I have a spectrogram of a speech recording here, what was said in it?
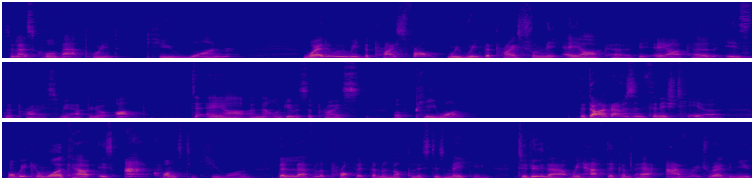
So let's call that point Q1. Where do we read the price from? We read the price from the AR curve. The AR curve is the price. We have to go up to AR and that will give us a price of P1. The diagram isn't finished here. What we can work out is at quantity Q1, the level of profit the monopolist is making. To do that, we have to compare average revenue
